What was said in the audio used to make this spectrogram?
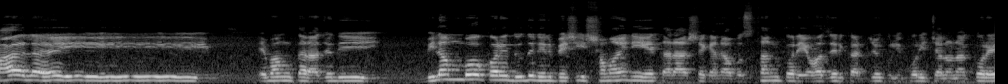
عليه এবং তারা যদি বিলম্ব করে দুদিনের বেশি সময় নিয়ে তারা সেখানে অবস্থান করে হজের কার্যগুলি পরিচালনা করে।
